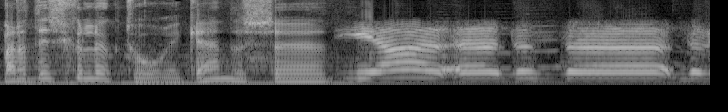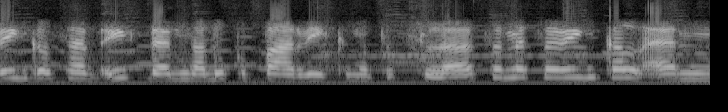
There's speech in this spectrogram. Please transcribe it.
Maar dat is gelukt hoor ik. Hè? Dus, uh... Ja, uh, dus de, de winkels hebben... Ik ben dan ook een paar weken moeten sluiten met de winkel. En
